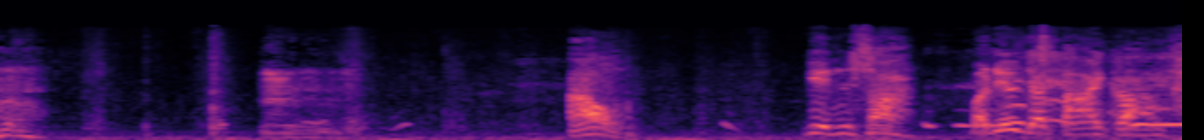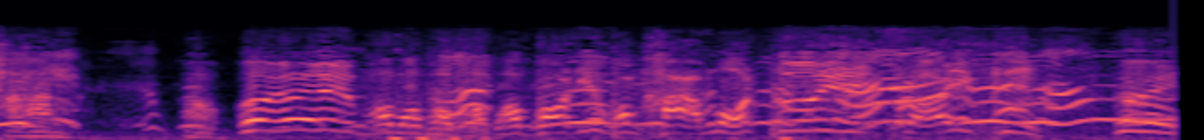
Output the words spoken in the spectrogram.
อืมอืมเอากินซะประเดี๋ยวจะตายกลางทางเอาเฮ้ยพอพอพอพอพอพอเดี๋ยวของขาหมดเลยไรเฮ้ยเฮ้ย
